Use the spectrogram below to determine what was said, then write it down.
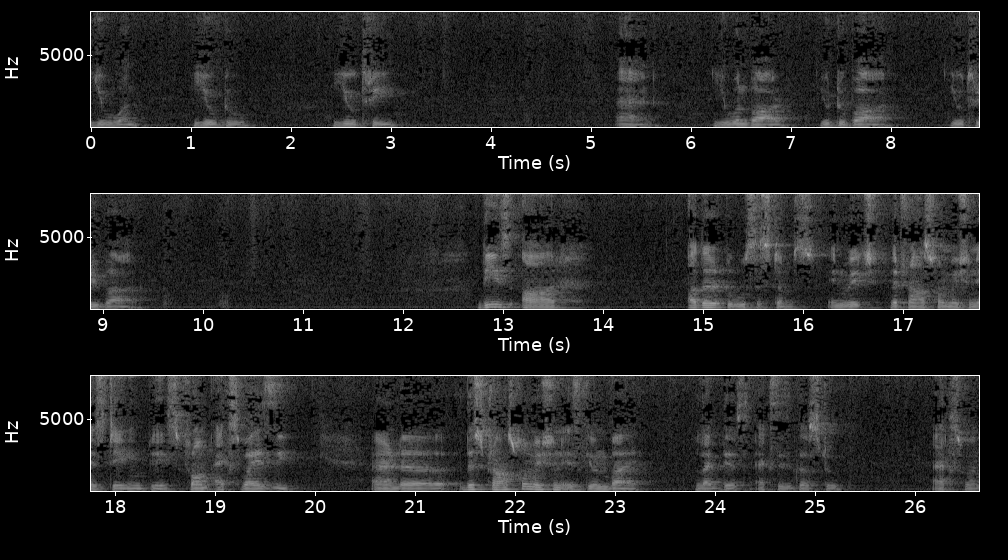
u1, u2, u3 and u1 bar, u2 bar, u3 bar. These are other two systems in which the transformation is taking place from x, y, z and uh, this transformation is given by like this. X is equals to x1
